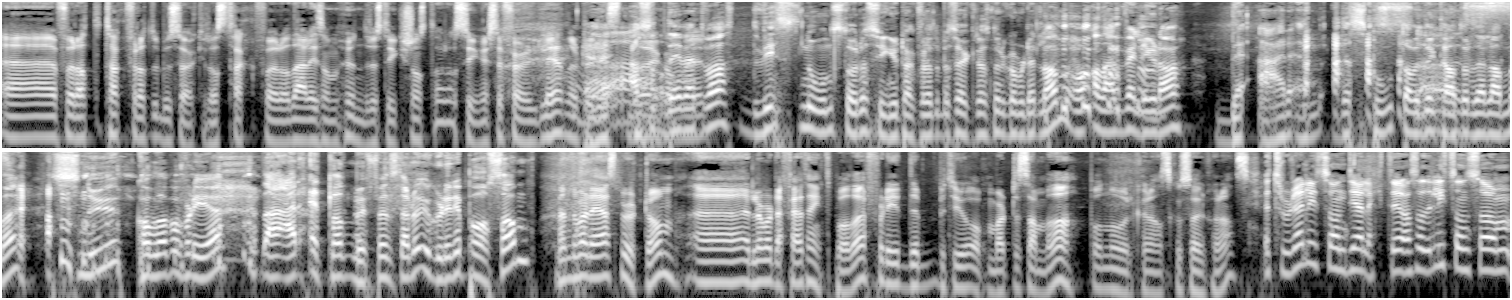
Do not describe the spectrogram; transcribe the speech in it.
Eh, for at, takk for at du besøker oss. Takk for Og det er liksom 100 stykker som står og synger, selvfølgelig. Når turistene Altså, det vet du hva? Hvis noen står og synger 'takk for at du besøker oss' når du kommer til et land, og alle er veldig glad Det er en despot av en diktator i det landet. Snu, kom deg på flyet. Det er et eller annet muffens. Det er noen ugler i posen. Men det var det jeg spurte om. Uh, eller det var derfor jeg tenkte på det. Fordi det betyr jo åpenbart det samme da på nordkoreansk og sørkoreansk. Jeg tror det er litt sånn dialekter. Altså, litt sånn som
